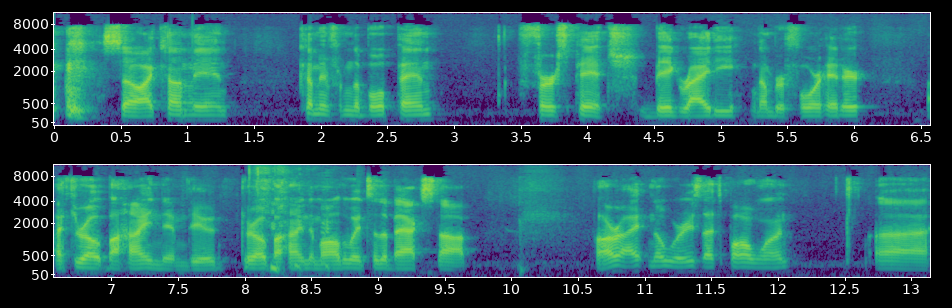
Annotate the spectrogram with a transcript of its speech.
so I come in, come in from the bullpen First pitch, big righty, number four hitter. I throw it behind him, dude. Throw it behind him all the way to the backstop. All right, no worries. That's ball one. Uh,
